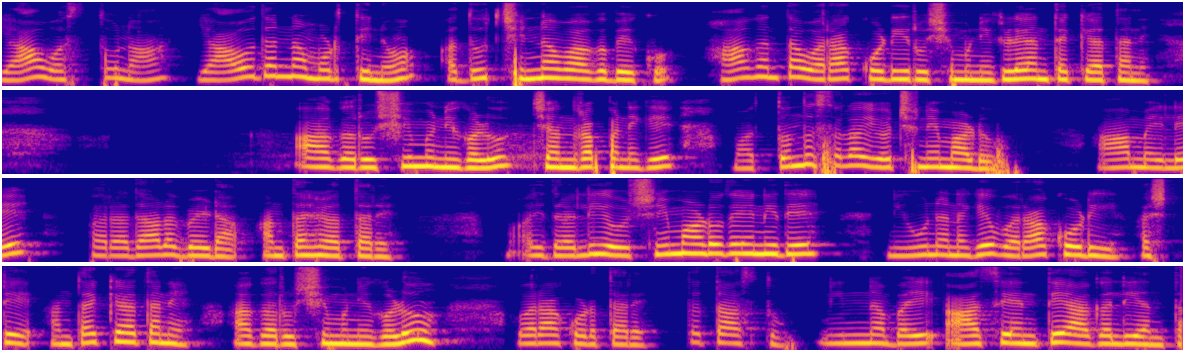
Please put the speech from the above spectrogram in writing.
ಯಾವ ವಸ್ತುನ ಯಾವುದನ್ನು ಮುಡ್ತೀನೋ ಅದು ಚಿನ್ನವಾಗಬೇಕು. ಹಾಗಂತ ವರ ಕೊಡಿ ಋಷಿಮುನಿಗಳೇ, ಅಂತ ಕೇಳ್ತಾನೆ. ಆಗ ಋಷಿಮುನಿಗಳು ಚಂದ್ರಪ್ಪನಿಗೆ ಮತ್ತೊಂದು ಸಲ ಯೋಚನೆ ಮಾಡು. ಆಮೇಲೆ ಪರದಾಡಬೇಡ ಅಂತ ಹೇಳ್ತಾರೆ. ಇದರಲ್ಲಿ ಯೋಚನೆ ಮಾಡೋದೇನಿದೆ? ನೀವು ನನಗೆ ವರ ಕೊಡಿ ಅಷ್ಟೇ ಅಂತ ಕೇಳ್ತಾನೆ. ಆಗ ಋಷಿಮುನಿಗಳು ವರ ಕೊಡ್ತಾರೆ. ತಥಾಸ್ತು, ನಿನ್ನ ಬೈ ಆಸೆಯಂತೆ ಆಗಲಿ ಅಂತ.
